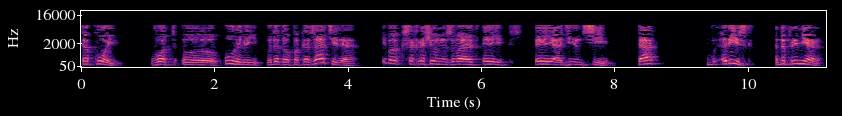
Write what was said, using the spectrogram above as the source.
такой вот э, уровень вот этого показателя, его сокращенно называют A, A1C, так? Риск, например,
